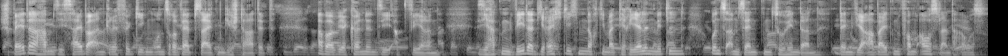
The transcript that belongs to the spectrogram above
Später haben sie Cyberangriffe gegen unsere Webseiten gestartet aber wir können sie abwehren. Sie hatten weder die rechtlichen noch die materiellen Mittel, uns am Senden zu hindern, denn wir arbeiten vom Ausland aus.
